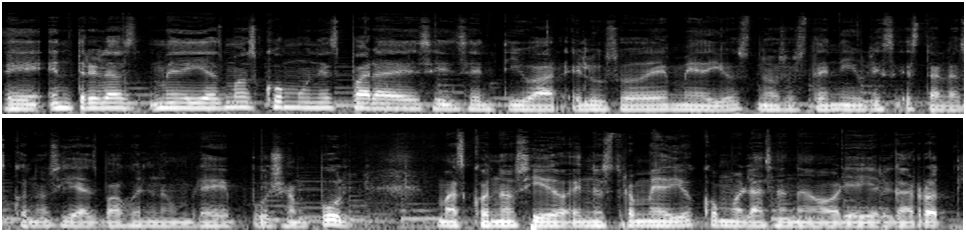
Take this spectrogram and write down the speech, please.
Eh, entre las medidas más comunes para desincentivar el uso de medios no sostenibles están las conocidas bajo el nombre de push and pull, más conocido en nuestro medio como la zanahoria y el garrote.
